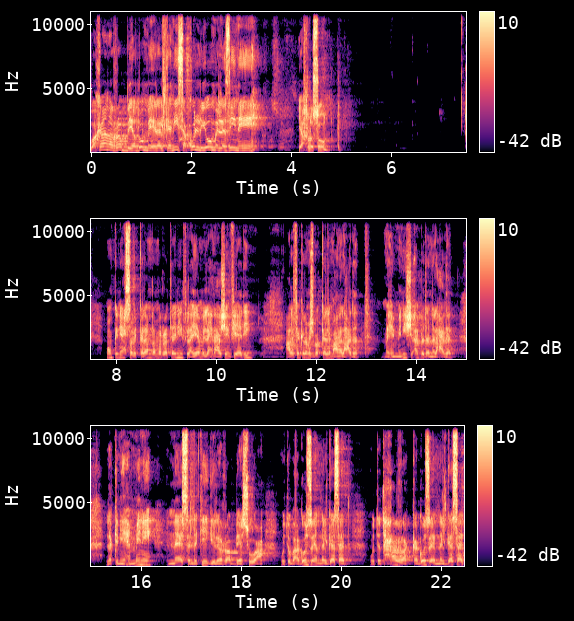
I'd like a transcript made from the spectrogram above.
وكان الرب يضم إلى الكنيسة كل يوم الذين إيه؟ يخلصون. ممكن يحصل الكلام ده مرة تاني في الأيام اللي إحنا عايشين فيها دي؟ على فكرة مش بتكلم عن العدد ما يهمنيش ابدا العدد لكن يهمني الناس اللي تيجي للرب يسوع وتبقى جزء من الجسد وتتحرك كجزء من الجسد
